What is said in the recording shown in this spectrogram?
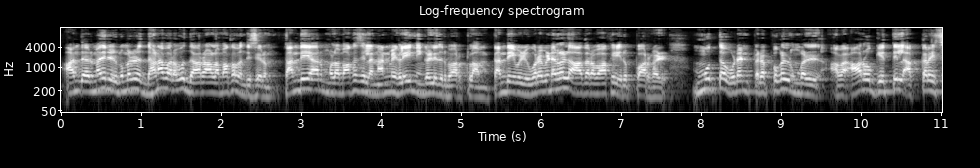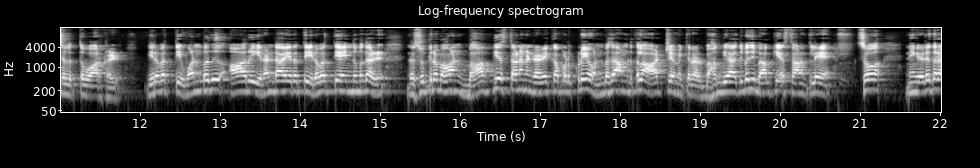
அந்த மாதிரி இருக்கும்போது தனவரவு தாராளமாக வந்து சேரும். தந்தையார் மூலமாக சில நன்மைகளை நீங்கள் எதிர்பார்க்கலாம். தந்தை வழி உறவினர்கள் ஆதரவாக இருப்பார்கள். மூத்த உடன்பிறப்புகள் உங்கள் அவ- ஆரோக்கியத்தில் அக்கறை செலுத்துவார்கள். இருபத்தி ஒன்பது ஆறு இரண்டாயிரத்தி இருபத்தி ஐந்து முதல் இந்த சுக்கிர பகவான் பாக்யஸ்தானம் என்று அழைக்கப்படக்கூடிய ஒன்பதாம் இடத்துல ஆட்சி அமைக்கிறார். பாக்யாதிபதி பாக்யஸ்தானத்திலே. ஸோ நீங்கள் எடுக்கிற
